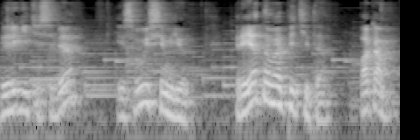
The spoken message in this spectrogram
берегите себя и свою семью. Приятного аппетита! Пока!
